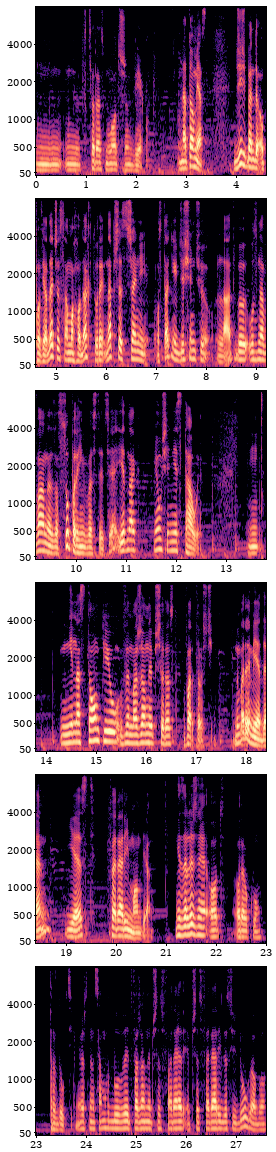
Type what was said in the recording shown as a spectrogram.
mm, mm, w coraz młodszym wieku. Natomiast dziś będę opowiadać o samochodach, które na przestrzeni ostatnich 10 lat były uznawane za super inwestycje, jednak nią się nie stały. Mm, Nie nastąpił wymarzony przyrost wartości. Numerem jeden jest Ferrari Mondial. Niezależnie od roku produkcji, ponieważ ten samochód był wytwarzany przez Ferrari, przez Ferrari dosyć długo, bo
